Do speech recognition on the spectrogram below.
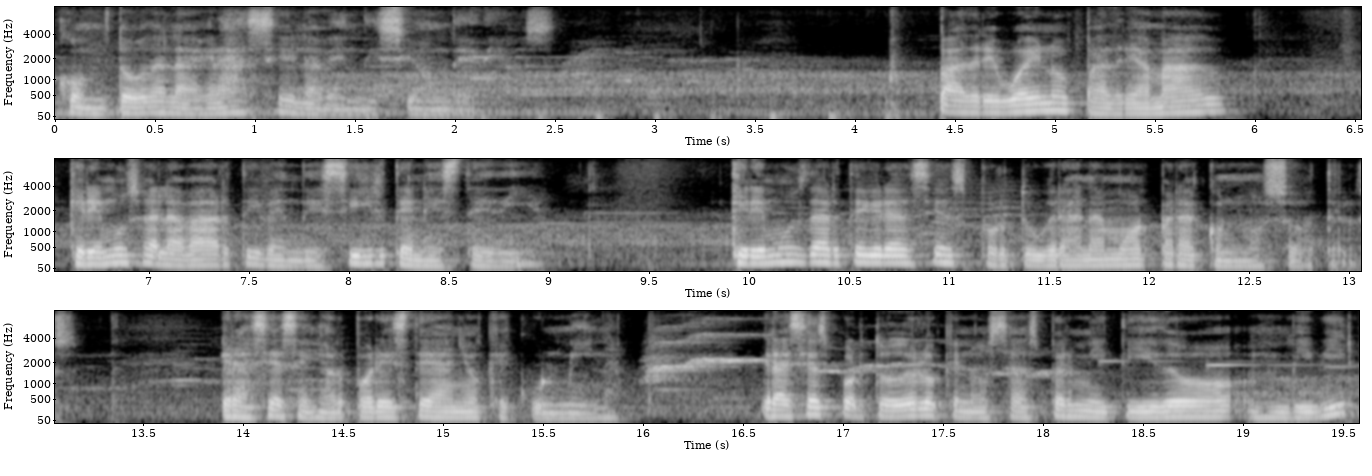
con toda la gracia y la bendición de Dios. Padre bueno, Padre amado, Queremos alabarte y bendecirte en este día. Queremos darte gracias por tu gran amor para con nosotros. Gracias Señor por este año que culmina. Gracias por todo lo que nos has permitido vivir.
